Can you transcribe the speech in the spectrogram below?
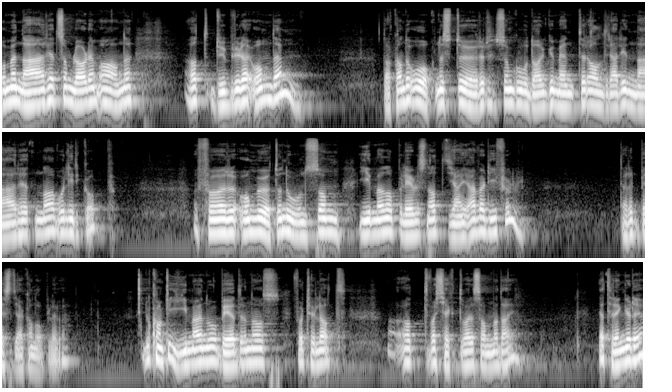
og med nærhet som lar dem ane at du bryr deg om dem, da kan det åpnes dører som gode argumenter aldri er i nærheten av å lirke opp. For å møte noen som gir meg den opplevelsen at jeg er verdifull, det er det beste jeg kan oppleve. Du kan ikke gi meg noe bedre enn å fortelle at, at det var kjekt å være sammen med deg. Jeg trenger det.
